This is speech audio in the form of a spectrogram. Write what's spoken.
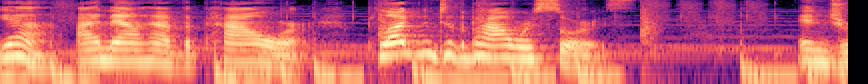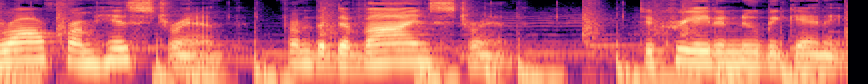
yeah, I now have the power plugged into the power source and draw from His strength, from the divine strength, to create a new beginning.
